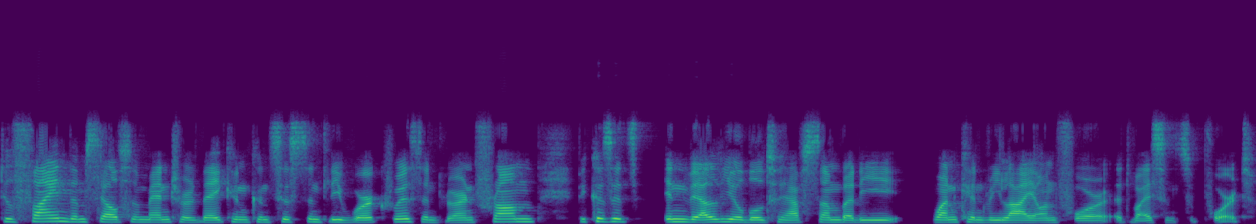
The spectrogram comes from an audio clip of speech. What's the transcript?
to find themselves a mentor they can consistently work with and learn from because it's invaluable to have somebody one can rely on for advice and support.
